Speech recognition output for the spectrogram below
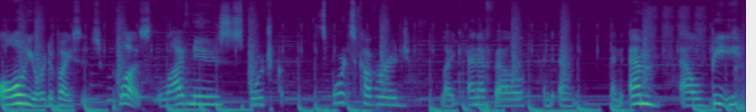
all your devices. Plus, live news, sports sports coverage like NFL and and MLB,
